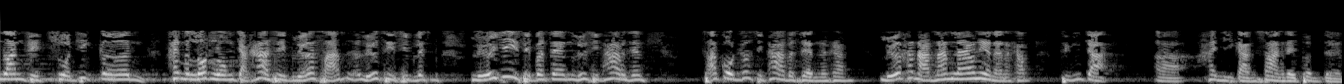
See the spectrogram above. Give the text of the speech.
ำลังผลิตส่วนที่เกินให้มันลดลงจากห้าสิบเหลือสามเหลือสี่สิบเหลือยี่สิบเปอร์เซ็นหรือสิบห้าเปอร์เซ็นสากลก็สิบห้าเปอร์เซ็นตนะครับ เหลือขนาดนั้นแล้วเนี่ยนะครับ ถึงจะให้มีการสร้างได้เพิ่มเติม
